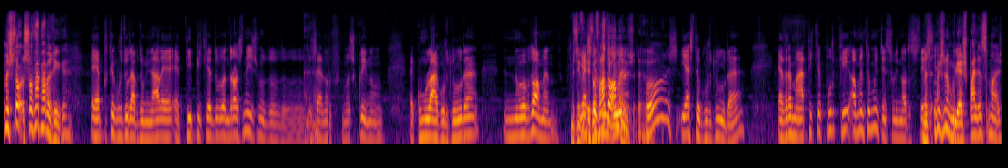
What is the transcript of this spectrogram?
mas só, só vai para a barriga? É porque a gordura abdominal é, é típica do androgenismo, do, do, do género masculino. Acumular gordura no abdômen. Mas eu estou a falar de homens. Pois, e esta gordura é dramática porque aumenta muito a Mas, insulinoresistência. mas na mulher espalha-se mais.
